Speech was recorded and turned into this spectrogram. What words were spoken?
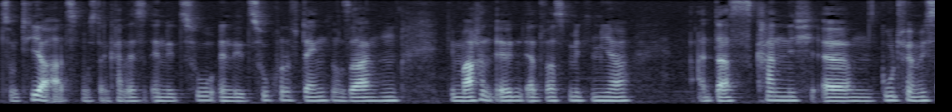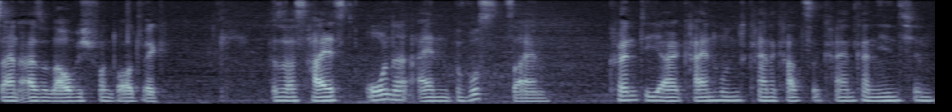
zum Tierarzt muss, dann kann es in die, Zu in die Zukunft denken und sagen, hm, die machen irgendetwas mit mir, das kann nicht ähm, gut für mich sein, also laufe ich von dort weg. Also das heißt, ohne ein Bewusstsein könnte ja kein Hund, keine Katze, kein Kaninchen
